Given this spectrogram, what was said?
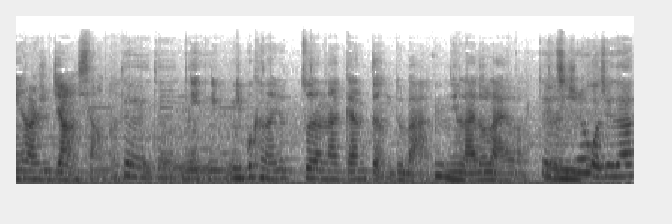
平常是这样想的。对对你你你不可能就坐在那干等，对吧？嗯你来都来了。对，其实我觉得，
